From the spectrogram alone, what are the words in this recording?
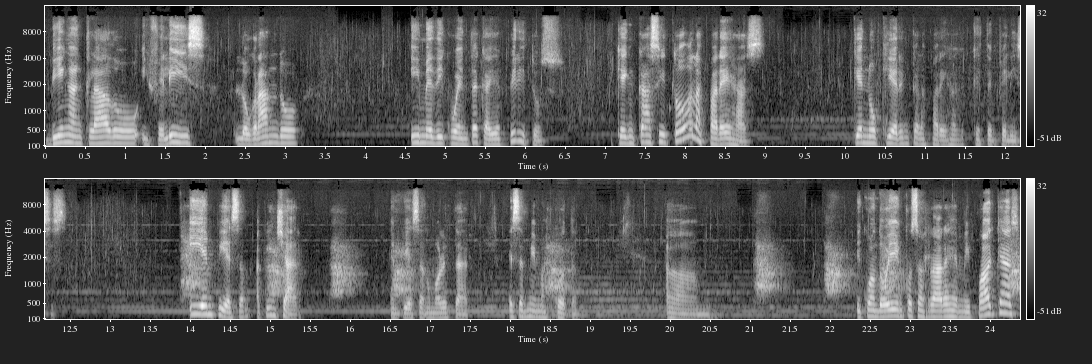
bien anclado y feliz, logrando. Y me di cuenta que hay espíritus, que en casi todas las parejas que no quieren que las parejas que estén felices. Y empiezan a pinchar empiezan a molestar. Esa es mi mascota. Y cuando oyen cosas raras en mi podcast,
